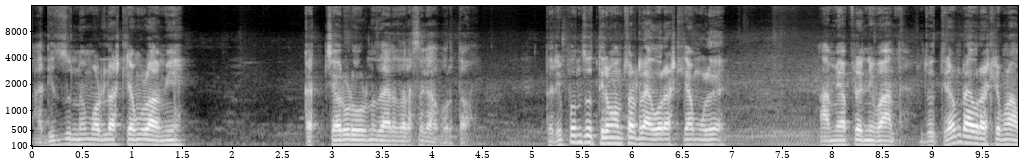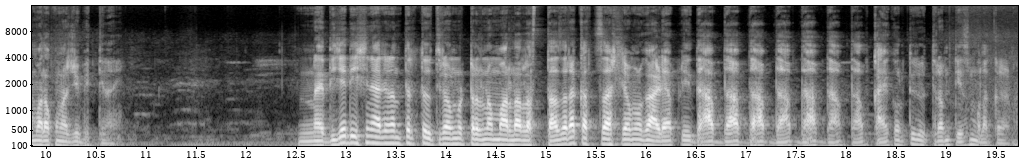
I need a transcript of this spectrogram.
आधीच जुनं मॉडल असल्यामुळं आम्ही कच्च्या रोडवरून जायला जरासं घाबरतो. तरी पण ज्योतिराम आमचा ड्रायव्हर असल्यामुळे आम्ही आपलं निवांत. ज्योतिराम ड्रायव्हर असल्यामुळे आम्हाला कोणाची भीती नाही. नदीच्या दिशेने आल्यानंतर जोतिरामनं टर्न मारला रस्ता जरा कच्चा असल्यामुळे गाडी आपली धाप धाप धाप धाप धाप धाप धाप. काय करतो ज्योतिराम तेच मला कळणं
